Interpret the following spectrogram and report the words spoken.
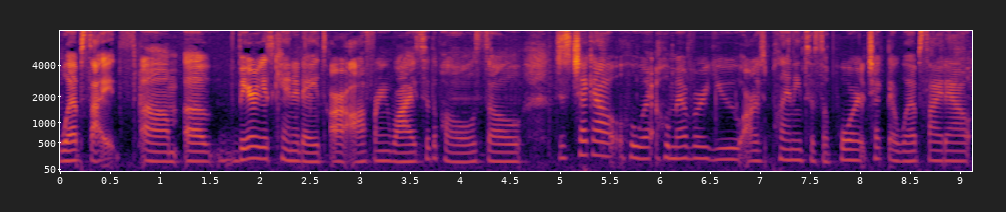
websites um, of various candidates are offering rides to the polls. So just check out who, whomever you are planning to support. Check their website out.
